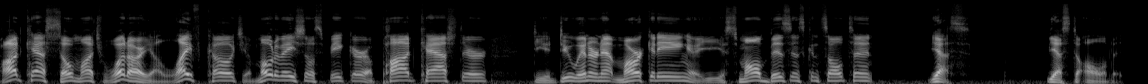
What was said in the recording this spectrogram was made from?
podcast so much? What are you, a life coach, a motivational speaker, a podcaster? Do you do internet marketing? Are you a small business consultant? Yes. Yes to all of it.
